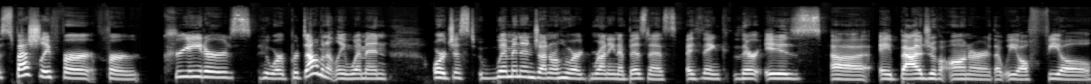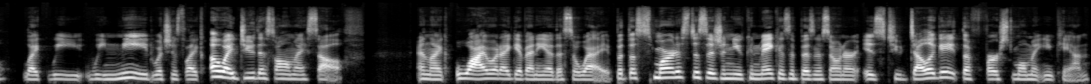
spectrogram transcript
especially for for creators who are predominantly women or just women in general who are running a business, I think there is uh, a badge of honor that we all feel like we we need, which is like, oh, I do this all myself, and like, why would I give any of this away? But the smartest decision you can make as a business owner is to delegate the first moment you can,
